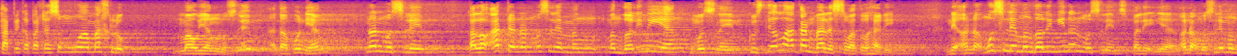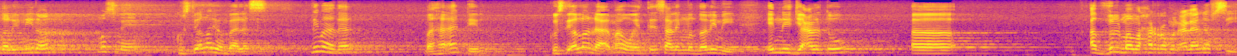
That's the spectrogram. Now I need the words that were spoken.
tapi kepada semua makhluk mau yang muslim ataupun yang non muslim kalau ada non muslim mendolimi yang muslim Gusti Allah akan balas suatu hari ini anak muslim mendolimi non muslim sebaliknya anak muslim mendolimi non muslim Gusti Allah yang balas. Limada? Maha adil. Gusti Allah tidak mau ente saling mendolimi. Ini ja'altu uh, Az-zulma muharramun ala nafsi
